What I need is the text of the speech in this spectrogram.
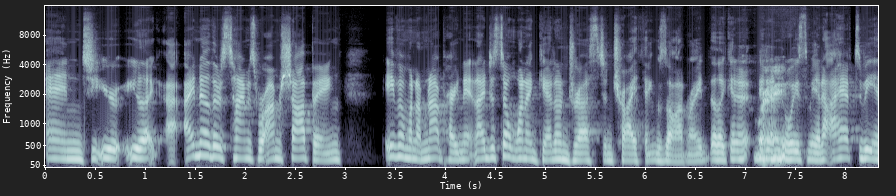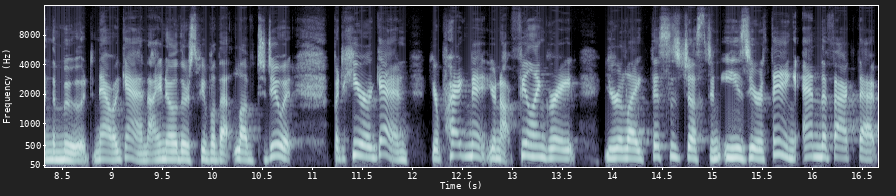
and you're you're like I know there's times where I'm shopping even when I'm not pregnant and I just don't want to get undressed and try things on, right? Like it, right. it, annoys me and I have to be in the mood. Now, again, I know there's people that love to do it, but here again, you're pregnant, you're not feeling great. You're like, this is just an easier thing. And the fact that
